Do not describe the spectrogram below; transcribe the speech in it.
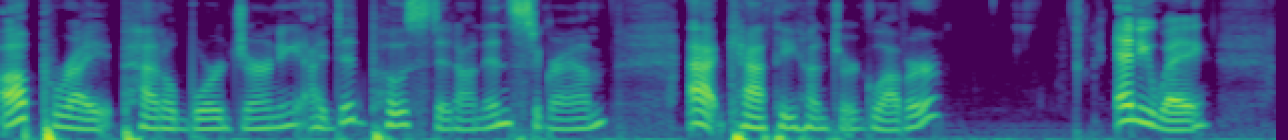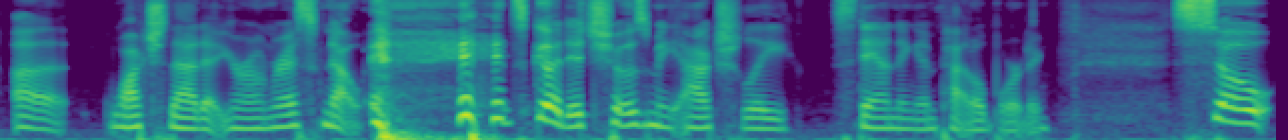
upright paddleboard journey, I did post it on Instagram at Kathy Hunter Glover. Anyway, uh, watch that at your own risk. No, it's good. It shows me actually standing and paddleboarding. So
